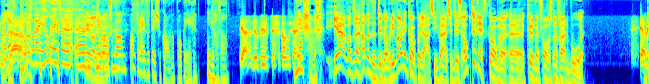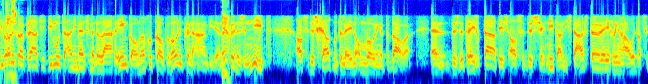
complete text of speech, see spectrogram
Hallo? Mogen wij heel even, uh, meneer Rozenboom, ook er even tussenkomen proberen, in ieder geval. Ja, wilt u er tussenkomen zijn? Ja, graag. Ja, want we hadden het natuurlijk over die woningcoöperaties... waar ze dus ook terechtkomen uh, kunnen, volgens mevrouw de Boer. Ja, maar die woningcorporaties die moeten aan die mensen met een lager inkomen een goedkope woning kunnen aanbieden. En dat ja. kunnen ze niet als ze dus geld moeten lenen om woningen te bouwen. En dus het resultaat is, als ze dus zich niet aan die staatssteunregeling houden... dat ze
